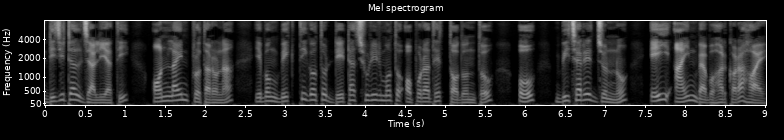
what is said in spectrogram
ডিজিটাল জালিয়াতি, অনলাইন প্রতারণা এবং ব্যক্তিগত ডেটা চুরির মতো অপরাধের তদন্ত ও বিচারের জন্য এই আইন ব্যবহার করা হয়।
